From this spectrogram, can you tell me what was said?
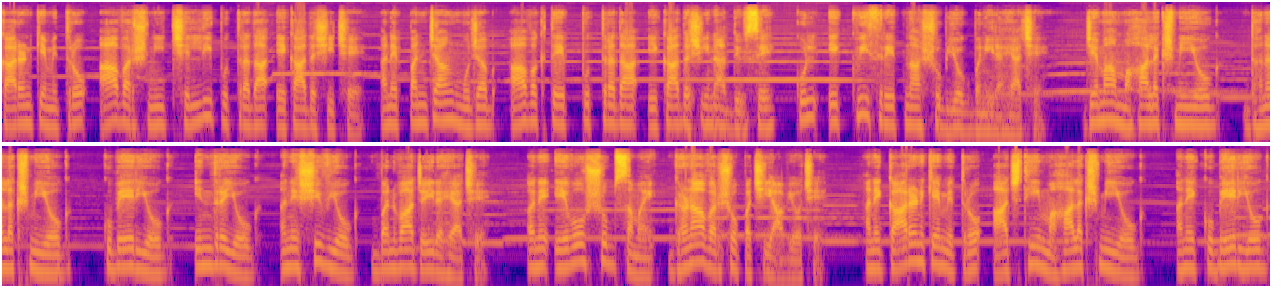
કારણ કે મિત્રો, આ વર્ષની છેલ્લી પુત્રદા એકાદશી છે અને પંચાંગ મુજબ આ વખતે પુત્રદા એકાદશીના દિવસે કુલ એકવીસ રેતના શુભ યોગ બની રહ્યા છે. જેમાં મહાલક્ષ્મી યોગ, ધનલક્ષ્મી યોગ, કુબેર યોગ, ઇન્દ્ર યોગ અને શિવ યોગ બનવા જઈ રહ્યા છે. અને એવો શુભ સમય ઘણા વર્ષો પછી આવ્યો છે. અને કારણ કે મિત્રો, આજથી મહાલક્ષ્મી યોગ અને કુબેર યોગ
